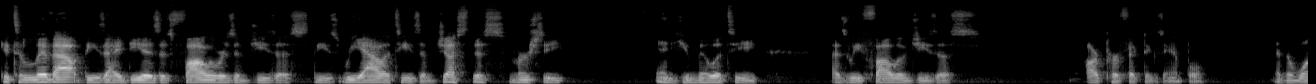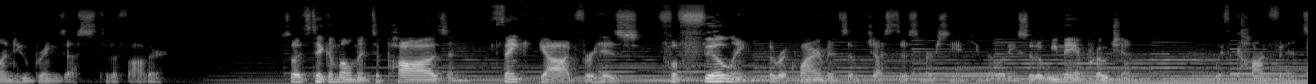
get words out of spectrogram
get to live out these ideas as followers of Jesus, these realities of justice, mercy, and humility as we follow Jesus, our perfect example, and the one who brings us to the Father. So let's take a moment to pause and thank God for his fulfilling the requirements of justice, mercy, and humility so that we may approach him with confidence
